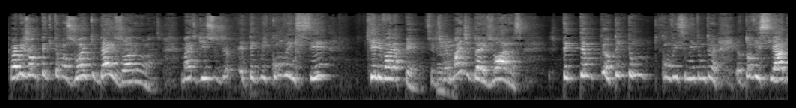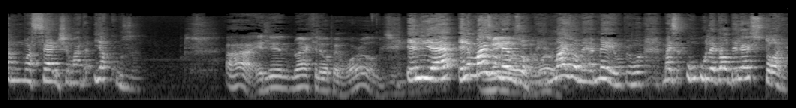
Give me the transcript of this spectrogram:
Pra mim o jogo tem que ter umas 8, 10 horas no máximo. Mais que isso, ele tem que me convencer que ele vale a pena. Se ele Uhum. tiver mais de 10 horas, tem que ter um, eu tenho que ter um convencimento muito grande. Eu tô viciado numa série chamada Yakuza. Ah, ele não é aquele open world? Ele é, ele é mais ou Meio menos open open, world. mais ou menos, é meio open world, mas o, o legal dele é a história.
